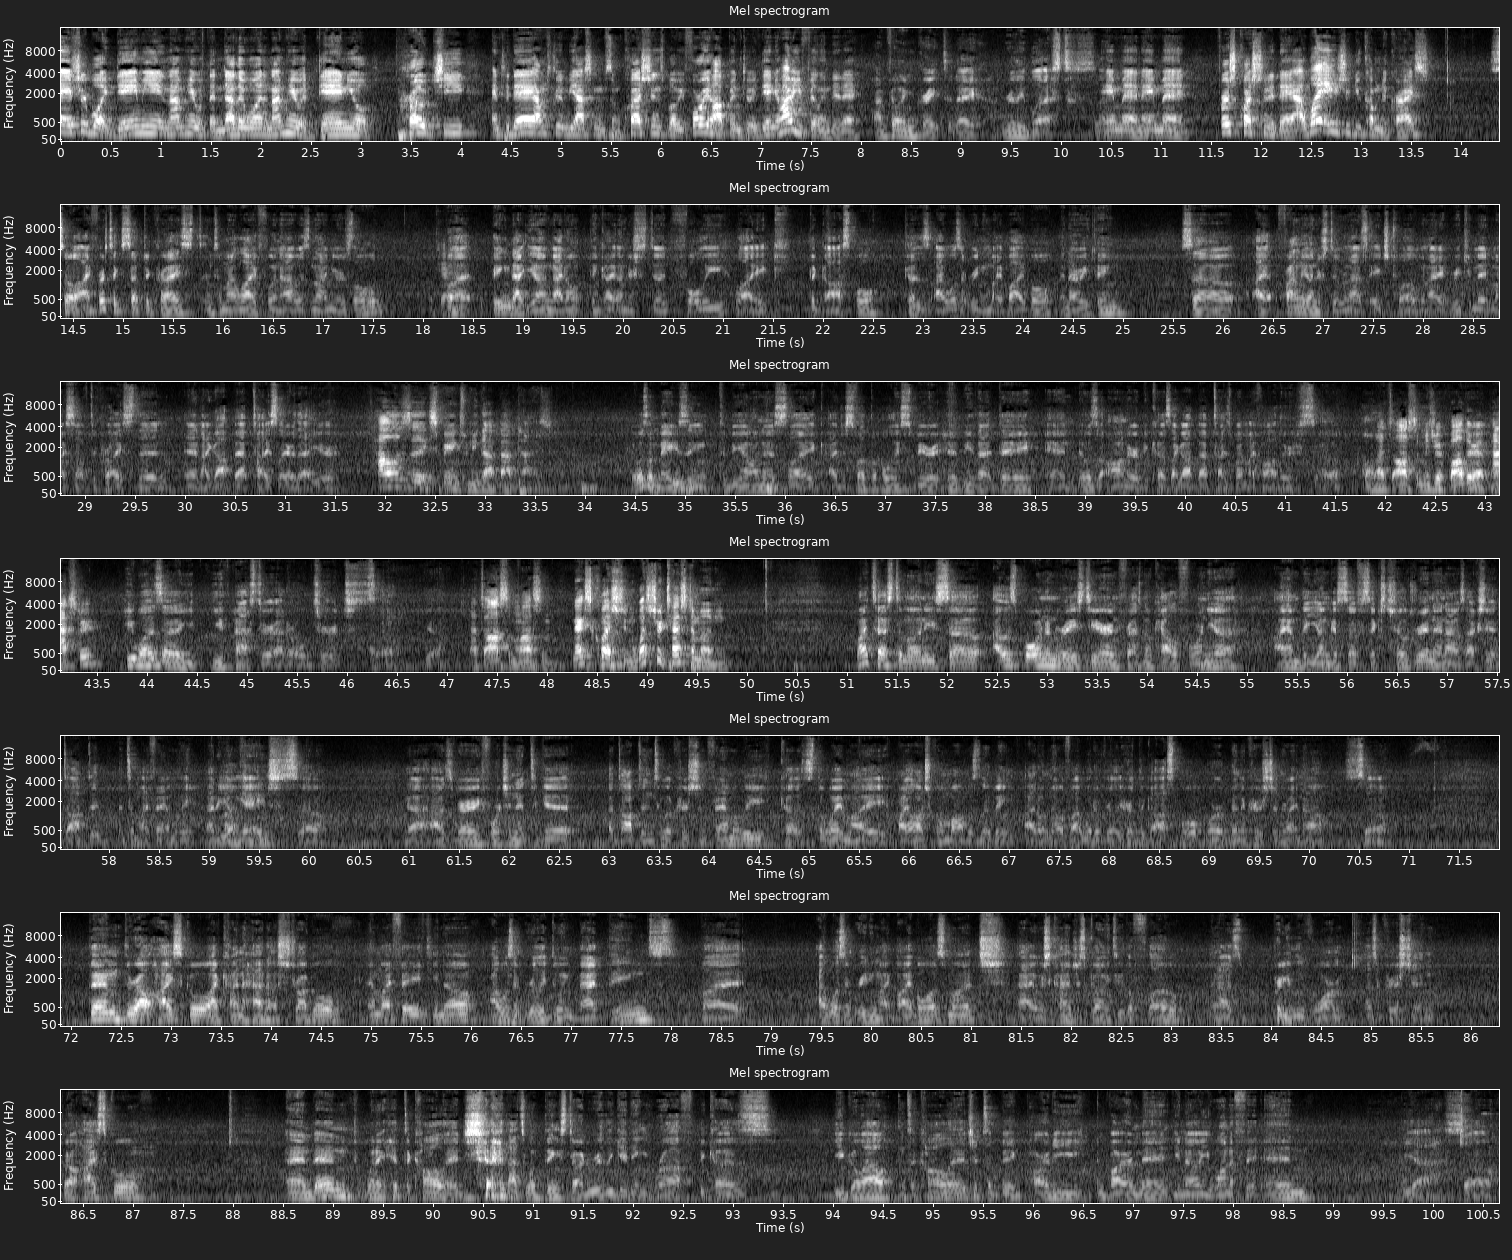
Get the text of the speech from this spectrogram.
Hey, it's your boy Damien, and I'm here with another one, and I'm here with Daniel Prochi. And today I'm just going to be asking him some questions. But before we hop into it, Daniel, how are you feeling today? I'm feeling great today. Really blessed. So. Amen, amen. First question today At what age did you come to Christ? So I first accepted Christ into my life when I was nine years old. Okay. But being that young, I don't think I understood fully like the gospel because I wasn't reading my Bible and everything. So I finally understood when I was age 12 when I recommitted myself to Christ then and I got baptized later that year. How was the experience when you got baptized? It was amazing to be honest. Like I just felt the Holy Spirit hit me that day and it was an honor because I got baptized by my father. So Oh, that's awesome. Is your father a pastor? he was a youth pastor at our old church. So Okay. yeah. That's awesome, awesome. Next question What's your testimony? My testimony so, I was born and raised here in Fresno, California. I am the youngest of six children, and I was actually adopted into my family at a young Okay. age. So, yeah, I was very fortunate to get adopted into a Christian family because the way my biological mom was living, I don't know if I would have really heard the gospel or been a Christian right now. So, then throughout high school, I kind of had a struggle in my faith, you know. I wasn't really doing bad things, but I wasn't reading my Bible as much. I was kind of just going through the flow, and I was pretty lukewarm as a Christian throughout high school. And then when it hit to college, that's when things started really getting rough because you go out into college, it's a big party environment, you know, you want to fit in. Yeah, so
